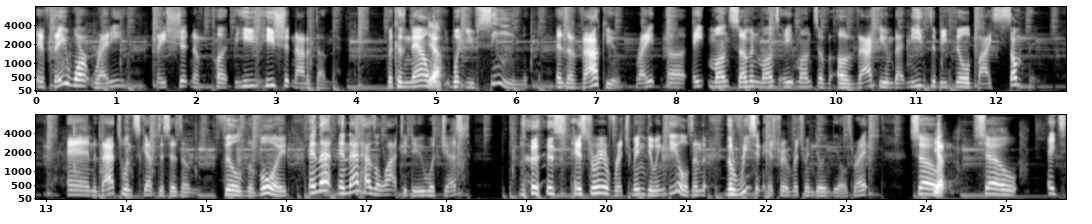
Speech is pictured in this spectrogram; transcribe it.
if they weren't ready, they shouldn't have put he he should not have done that because now Yeah. what, what you've seen is a vacuum, right? Uh, eight months, seven months, eight months of, of vacuum that needs to be filled by something, and that's when skepticism fills the void, and that and that has a lot to do with just the his history of Richmond doing deals and the, the recent history of Richmond doing deals, right? So Yep. so it's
